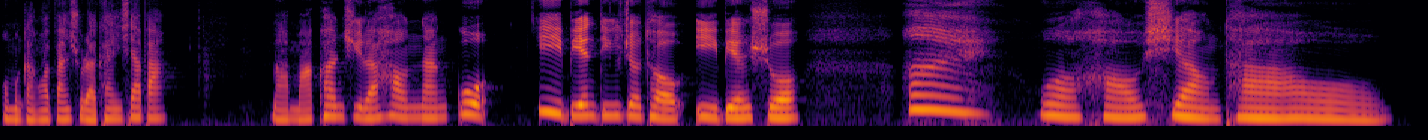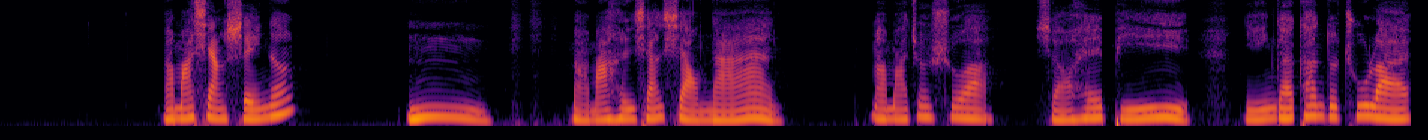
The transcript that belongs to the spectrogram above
我们赶快翻书来看一下吧。妈妈看起来好难过，一边低着头，一边说：“唉。”我好想他哦，妈妈想谁呢？嗯，妈妈很想小南。妈妈就说啊，小黑皮，你应该看得出来，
